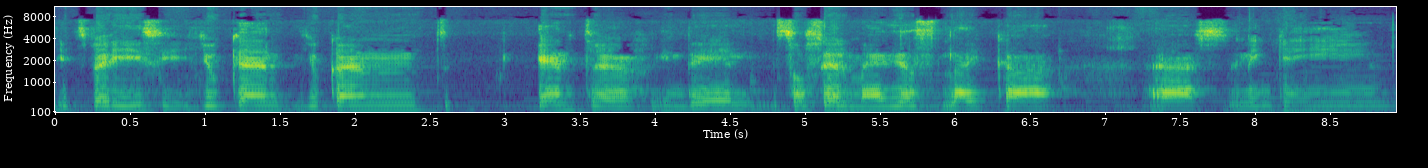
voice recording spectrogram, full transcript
It's very easy. You can you can enter in the social medias like uh, LinkedIn,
